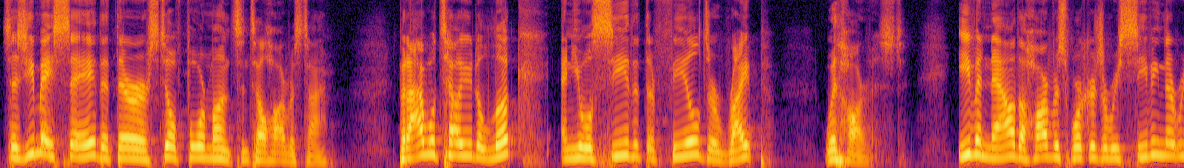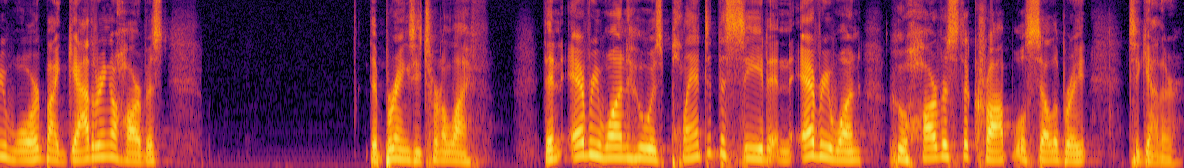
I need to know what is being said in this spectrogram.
says, You may say that there are still four months until harvest time, but I will tell you to look, and you will see that the fields are ripe with harvest. Even now, the harvest workers are receiving their reward by gathering a harvest that brings eternal life. Then everyone who has planted the seed and everyone who harvests the crop will celebrate together.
